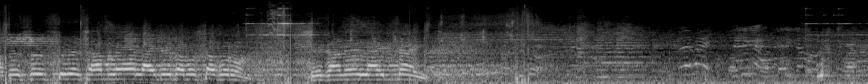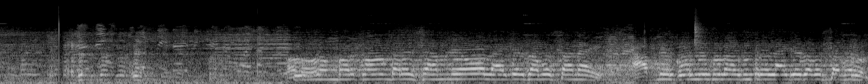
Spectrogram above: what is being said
আদর্শ স্কুলের সামনে লাইটের ব্যবস্থা করুন। সেখানে লাইট নাই। তিন নম্বর কাউন্টারের সামনেও লাইটের ব্যবস্থা নাই। আপনি গল্লিগুলোর ভিতরে লাইটের ব্যবস্থা করুন।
